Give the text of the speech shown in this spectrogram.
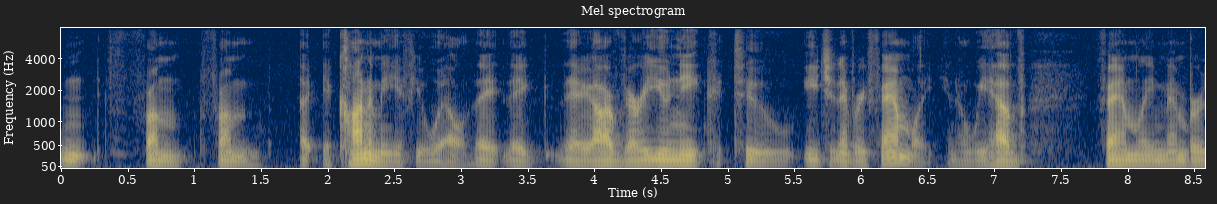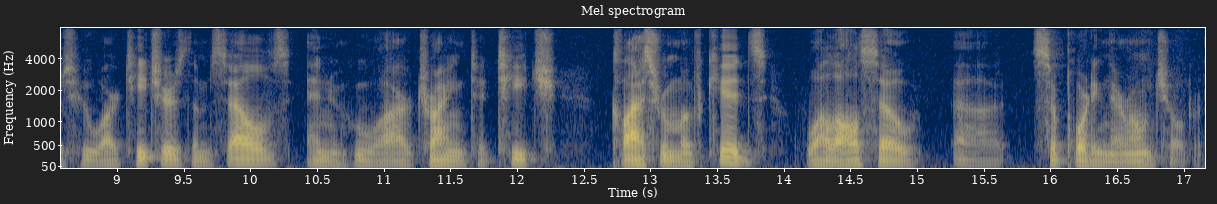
n- from, from uh, economy, if you will. They, they, they are very unique to each and every family. You know, we have family members who are teachers themselves and who are trying to teach classroom of kids while also uh, supporting their own children.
